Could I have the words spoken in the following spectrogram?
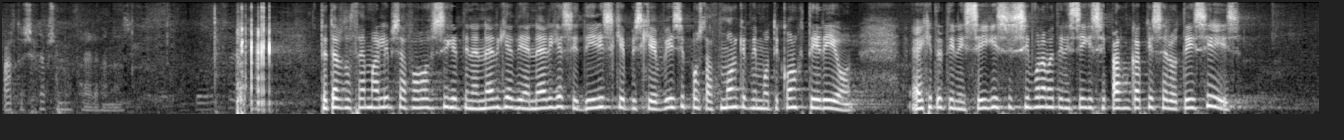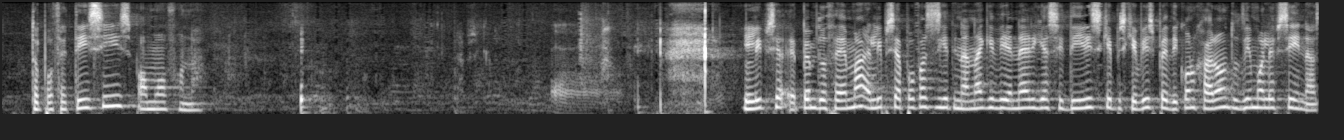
Πάρ' σε κάποιο ομόφωνα, Τέταρτο θέμα, λήψη απόφασης για την ενέργεια, διενέργεια, συντήρηση και επισκευή υποσταθμών και δημοτικών κτηρίων. Έχετε την εισήγηση; Σύμφωνα με την εισήγηση υπάρχουν κάποιες ερωτήσεις; Τοποθετήσεις ομόφωνα. Λήψη, ε, πέμπτο θέμα, λήψη απόφασης για την ανάγκη διενέργειας, συντήρησης και επισκευής παιδικών χαρών του Δήμου Ελευσίνα.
